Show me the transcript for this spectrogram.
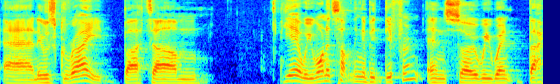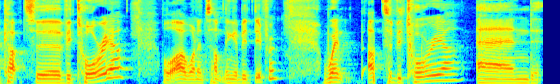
and it was great. But um, yeah, we wanted something a bit different, and so we went back up to Vitoria. Well, I wanted something a bit different. Went up to Vitoria and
